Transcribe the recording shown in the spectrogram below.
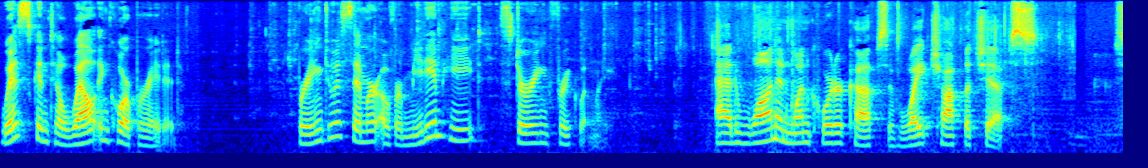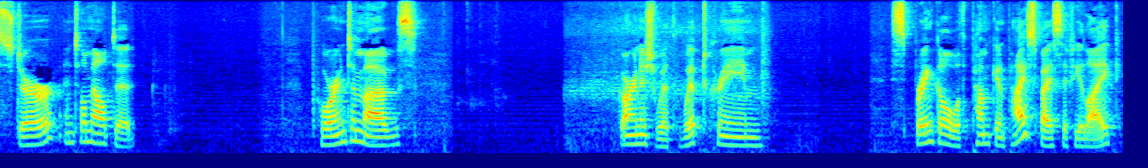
Whisk until well incorporated. Bring to a simmer over medium heat, stirring frequently. Add one and one quarter cups of white chocolate chips. Stir until melted. Pour into mugs. Garnish with whipped cream. Sprinkle with pumpkin pie spice if you like.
